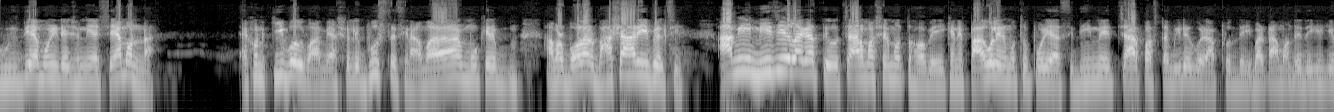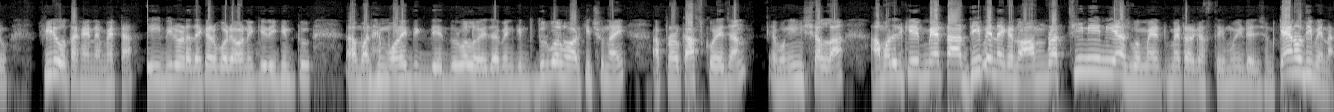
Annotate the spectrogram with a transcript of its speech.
ঘুষ দিয়ে মনিটাইজেশন নিয়ে আসছে, এমন না। এখন কি বলব, আমি আসলে বুঝতেছি না। আমার মুখের, আমার বলার ভাষা হারিয়ে ফেলছি। আমি নিজে লাগাতেও চার মাসের মতো হবে। এখানে পাগলের মতো পড়ে আছি। দিনে চার, পাঁচটা ভিডিও করে আপলোড দিই বাট আমাদের দিকে কেউ ফিরেও তাকায় না মেটা এই ভিডিওটা দেখার পরে অনেকেরই কিন্তু মানে মনের দিক দিয়ে দুর্বল হয়ে যাবেন, কিন্তু দুর্বল হওয়ার কিছু নাই। আপনার কাজ করে যান এবং ইনশাল্লাহ আমাদেরকে মেটা দিবে না কেন? আমরা চিনিয়ে নিয়ে আসব মেটার কাছ থেকে মনিটাইজেশন কেন দিবে না?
